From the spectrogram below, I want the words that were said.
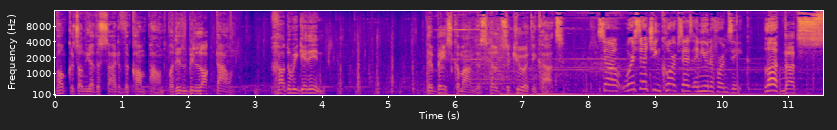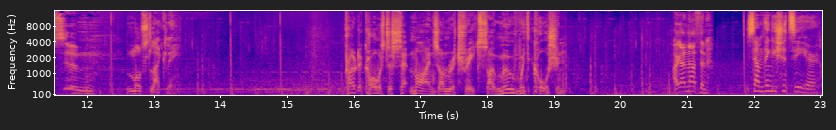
Bunker's on the other side of the compound, but it'll be locked down. How do we get in? The base commanders held security cards. So, we're searching corpses and uniform Zeke. Look, That's, um, most likely. Protocol was to set mines on retreat, so move with caution. I got nothing. something you should see here.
